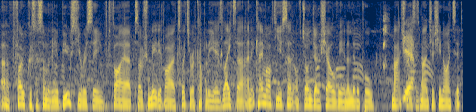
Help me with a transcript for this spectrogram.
a focus of some of the abuse you received via social media, via Twitter a couple of years later, and it came after you sent off Jonjo Shelvey in a Liverpool match yeah. versus Manchester United.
